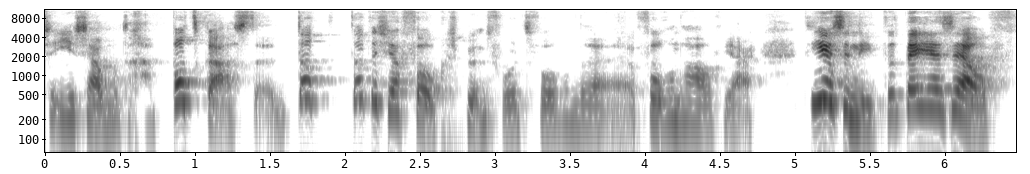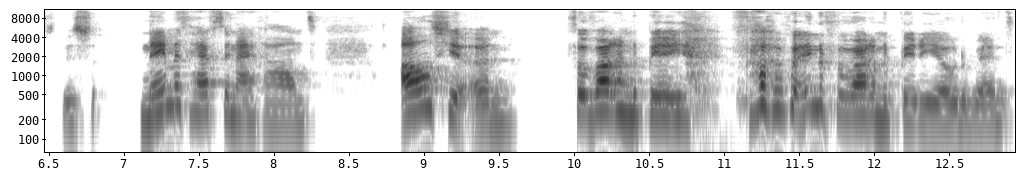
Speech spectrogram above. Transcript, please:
je zou moeten gaan podcasten. Dat, dat is jouw focuspunt voor het volgende, volgende half jaar. Die is er niet, dat ben jij zelf. Dus neem het heft in eigen hand. Als je een verwarrende periode, in een verwarrende periode bent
